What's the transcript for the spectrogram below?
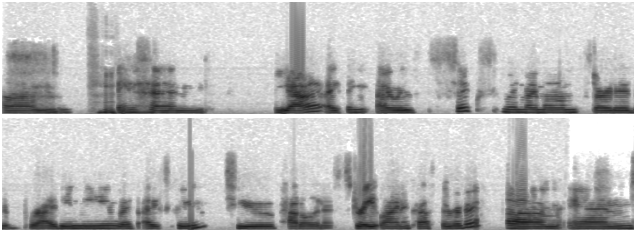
Um, and yeah, I think I was six when my mom started bribing me with ice cream to paddle in a straight line across the river. Um, and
